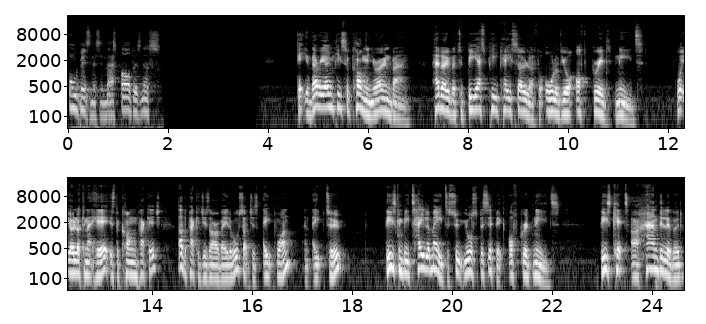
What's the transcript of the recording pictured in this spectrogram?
all business in there. That's all business. Get your very own piece of Kong in your own van. head over to BSPK Solar for all of your off-grid needs. What you're looking at here is the Kong package. Other packages are available, such as Ape 1 and Ape 2. These can be tailor made to suit your specific off grid needs. These kits are hand delivered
